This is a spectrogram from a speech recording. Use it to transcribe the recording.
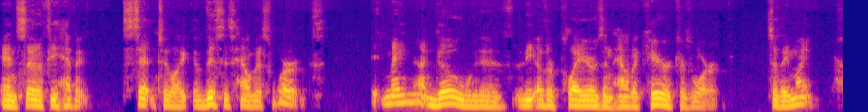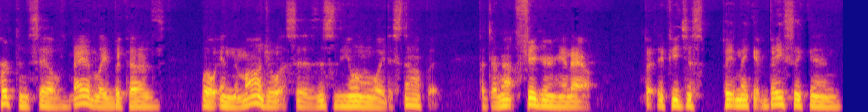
And so if you have it set to like this is how this works, it may not go with the other players and how the characters work. So they might hurt themselves badly because, well, in the module it says this is the only way to stop it, but they're not figuring it out. But if you just make it basic and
